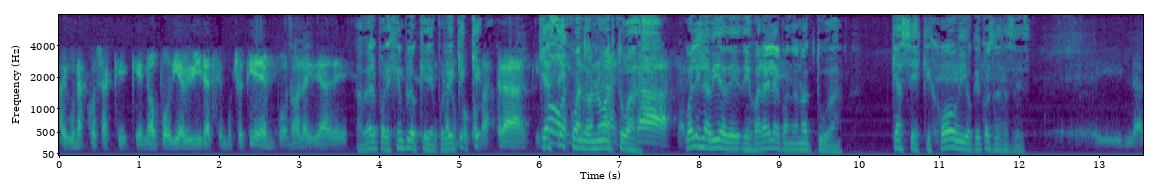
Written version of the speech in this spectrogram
algunas cosas que, que no podía vivir hace mucho tiempo, ¿no? La idea de A ver, por ejemplo, porque, un ¿qué, poco qué- más qué haces cuando no actúas? casa, ¿Cuál es la vida de, de cuando no actúa? ¿Qué haces? ¿Qué hobby o qué cosas haces? La-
